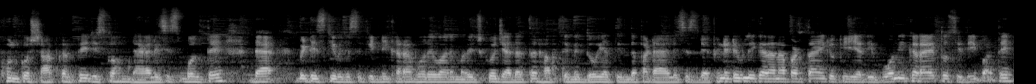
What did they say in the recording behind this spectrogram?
खून को साफ़ करते हैं, जिसको हम डायलिसिस बोलते हैं। डायबिटीज़ की वजह से किडनी खराब होने वाले मरीज़ को ज़्यादातर हफ़्ते में दो या तीन दफ़ा डायलिसिस डेफिनेटिवली कराना पड़ता है, क्योंकि यदि वो नहीं कराए तो सीधी बात है,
